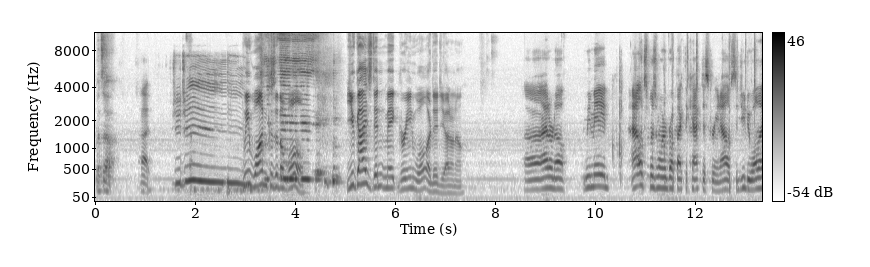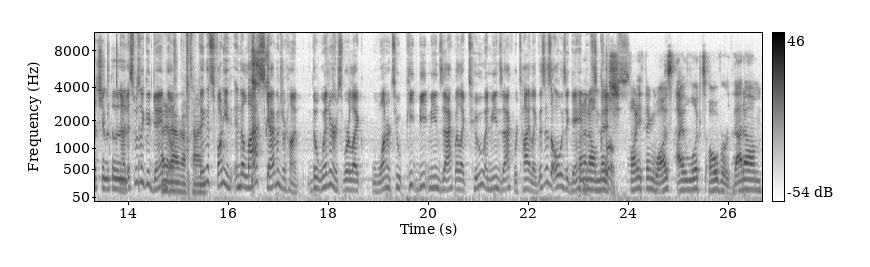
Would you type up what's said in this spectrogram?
What's up? That. GG. we won because of the wool. You guys didn't make green wool, or did you? I don't know. Uh, I don't know. We made. Alex was the one who brought back the cactus green. Alex, did you do all that shit with the? Now this was a good game I didn't though. have enough time. The thing that's funny in the last scavenger hunt, the winners were like one or two. Pete beat me and Zach by like two, and me and Zach were tied. Like this is always a game. No, no, no, that's Mitch. close. Funny thing was, I looked over that. Um,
